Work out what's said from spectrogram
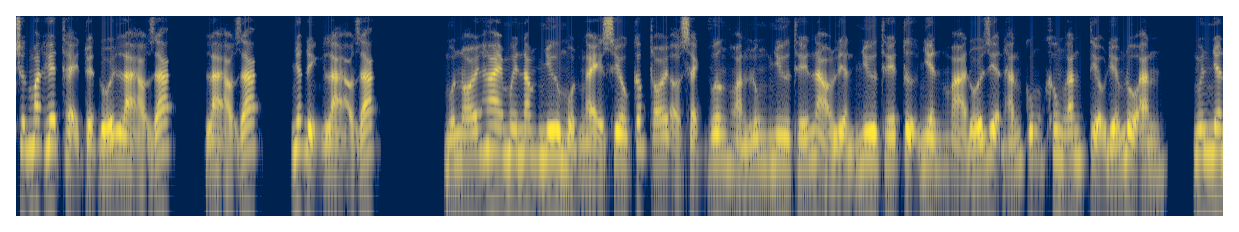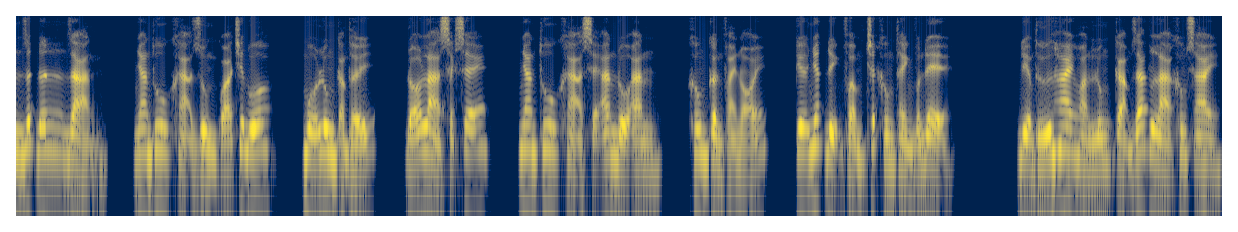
trước mắt hết thể tuyệt đối là ảo giác, là ảo giác, nhất định là ảo giác. Muốn nói 20 năm như một ngày siêu cấp thói ở sạch vương hoàn lung như thế nào liền như thế tự nhiên mà đối diện hắn cũng không ăn tiểu điếm đồ ăn, nguyên nhân rất đơn giản, nhan thu khả dùng quá chiếc đũa, mộ lung cảm thấy, đó là sạch sẽ, nhan thu khả sẽ ăn đồ ăn, không cần phải nói, kia nhất định phẩm chất không thành vấn đề. Điểm thứ hai hoàn lung cảm giác là không sai,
